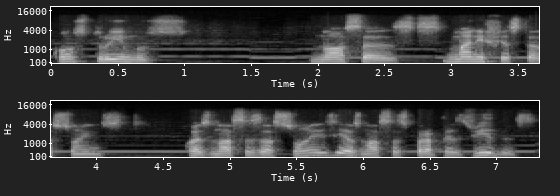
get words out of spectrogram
Construímos nossas manifestações com as nossas ações e as nossas próprias vidas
